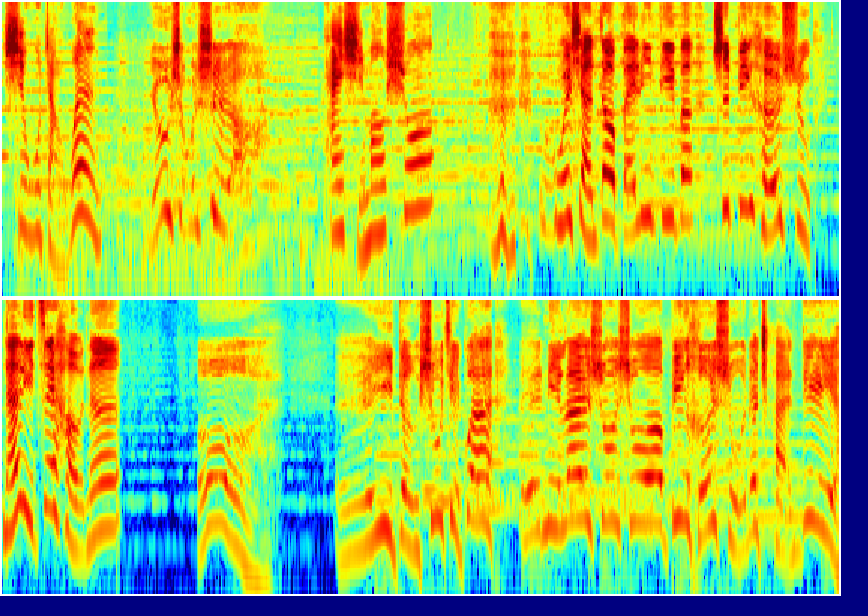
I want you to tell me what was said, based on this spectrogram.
事务长问：“有什么事啊？”贪食猫说：“ 我想到白令地方吃冰河鼠，哪里最好呢？”哦，呃，一等书记官，呃，你来说说冰河鼠的产地。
